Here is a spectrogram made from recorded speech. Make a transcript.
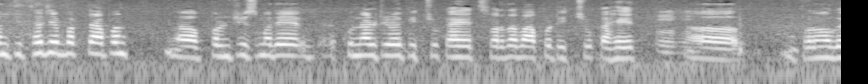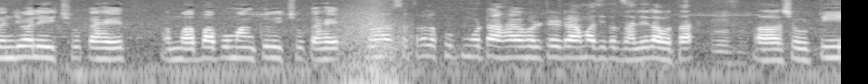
पण तिथं जे बघता आपण पंचवीसमध्ये कुणाल टिळक इच्छुक आहेत स्वर्धा बापट इच्छुक आहेत प्रणव गंजीवाले इच्छुक आहेत बापू मांकर इच्छुक आहेत. दोन हजार सतराला खूप मोठा हाय व्होल्टेज ड्रामा तिथं झालेला होता. शेवटी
